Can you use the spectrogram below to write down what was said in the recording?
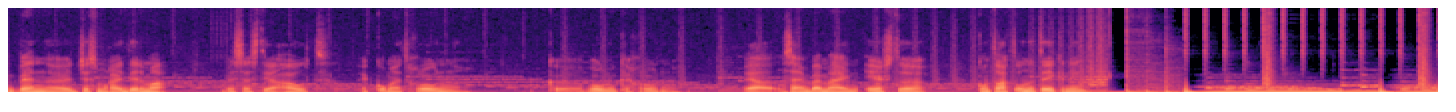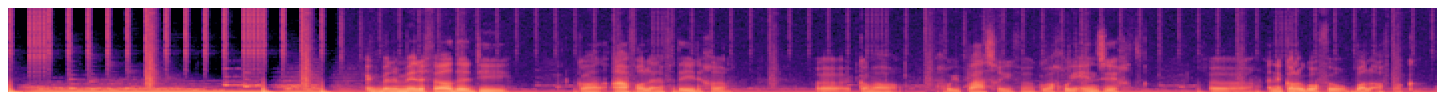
Ik ben uh, Jess Dillema, ik ben 16 jaar oud, ik kom uit Groningen, ik uh, woon ook in Groningen. Ja, we zijn bij mijn eerste contractondertekening. Ik ben een middenvelder die kan aanvallen en verdedigen. Uh, ik kan wel een goede paas geven, ik heb wel goede inzicht. En ik kan ook wel veel ballen afpakken.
